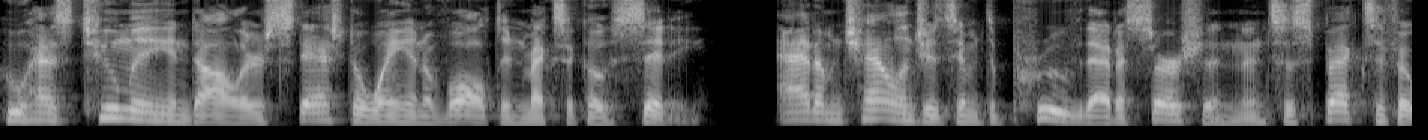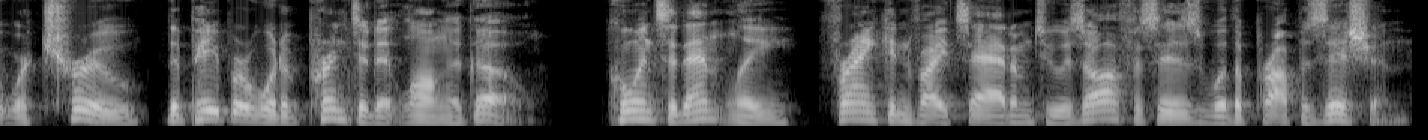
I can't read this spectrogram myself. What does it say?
who has $2 million stashed away in a vault in Mexico City. Adam challenges him to prove that assertion and suspects if it were true, the paper would have printed it long ago. Coincidentally, Frank invites Adam to his offices with a proposition.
